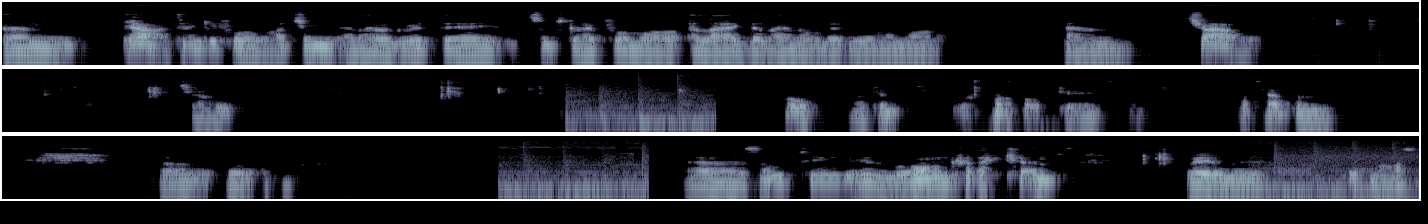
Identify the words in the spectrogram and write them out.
And yeah, thank you for watching and have a great day. Subscribe for more. I like that I know that you want more. And ciao. Ciao. Oh, I can't. okay. What happened? Uh, uh, uh, something is wrong. I can't. Wait a minute. It must.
